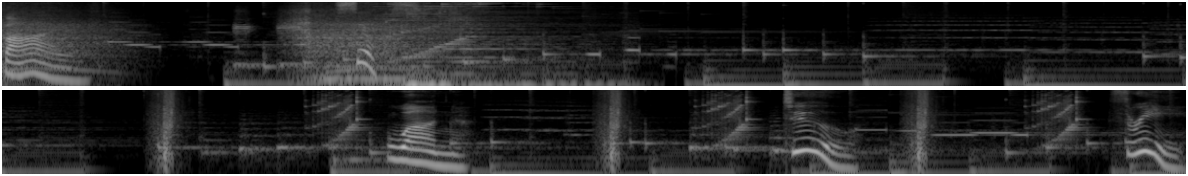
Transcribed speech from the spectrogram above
five, six. One, two, three,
